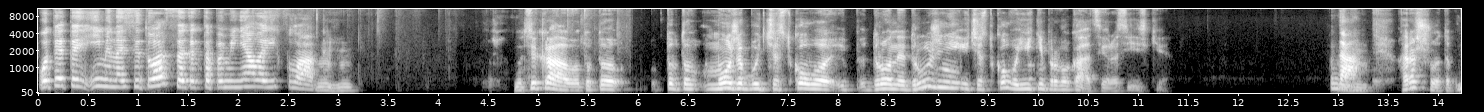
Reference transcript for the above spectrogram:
Вот эта именно ситуация как-то поменяла их планы. Угу. Ну, цікаво. Тобто, тобто, може бути частково і дрони дружні і частково їхні провокації російські. Да. Мгм. Хорошо. Тепер,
